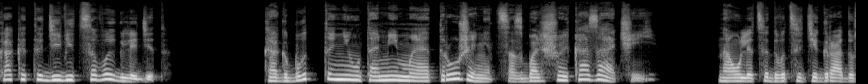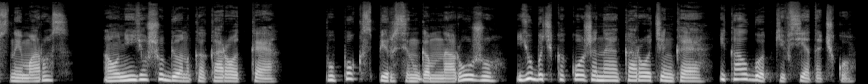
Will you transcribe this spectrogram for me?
Как эта девица выглядит? Как будто неутомимая труженица с большой казачьей. На улице двадцатиградусный мороз, а у нее шубенка короткая, Пупок с пирсингом наружу, юбочка кожаная коротенькая и колготки в сеточку.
